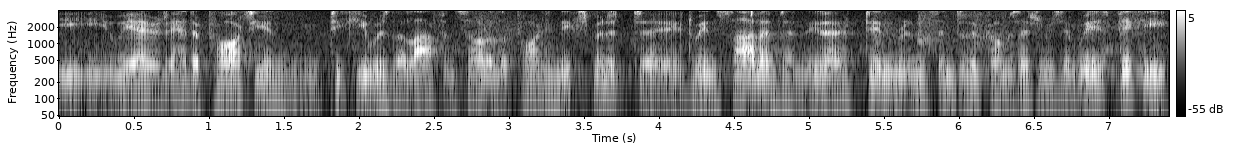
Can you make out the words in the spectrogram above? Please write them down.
he we had, a party, and Tiki was the life and soul of the party. Next minute, uh, it went silent, and you know, ten minutes into the conversation, we said, "Where's Tiki?"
